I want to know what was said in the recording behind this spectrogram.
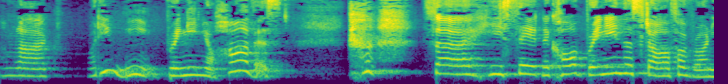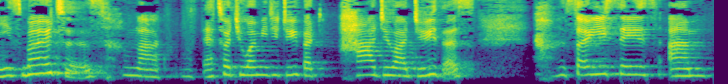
I'm like, what do you mean, bring in your harvest? so he said, Nicole, bring in the staff of Ronnie's Motors. I'm like, well, that's what you want me to do, but how do I do this? So he says, um,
